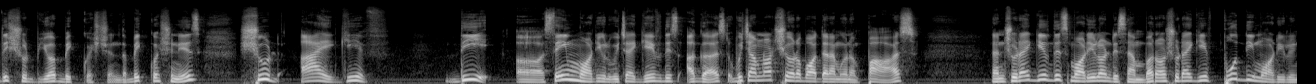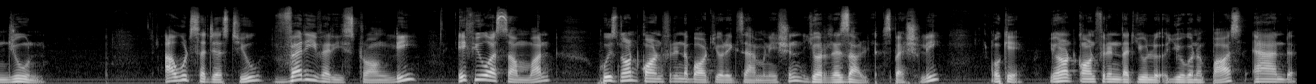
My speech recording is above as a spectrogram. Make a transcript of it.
This should be your big question. The big question is should i give the uh, same module which I gave this August, which I'm not sure about that I'm going to pass, then should I give this module on December or should I give both the module in June? I would suggest you very, very strongly if you are someone who is not confident about your examination, your result especially, okay, you're not confident that you you're going to pass and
